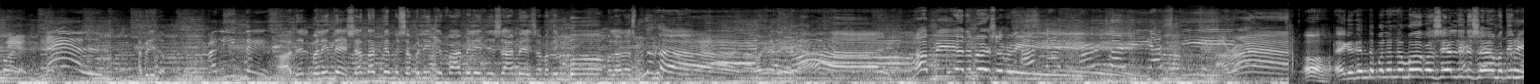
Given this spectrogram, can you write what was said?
Nel! Sabi dito. Balite! Ah, Del Balite. Shout out kami sa Balite family din sa amin sa Matimbo, Malalas, Bulacan. Okay, Happy anniversary! Happy anniversary! Alright! Oh, Eh, gaganda pala ng mga konsehal dito sa Matimbo.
